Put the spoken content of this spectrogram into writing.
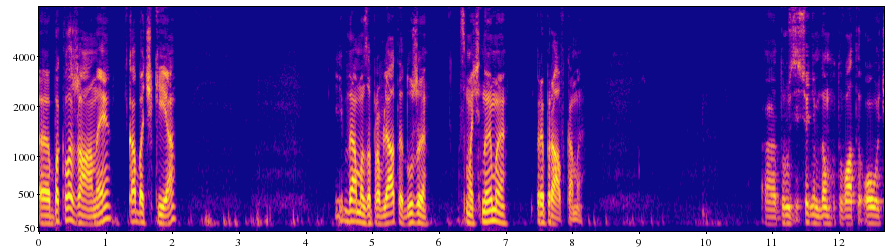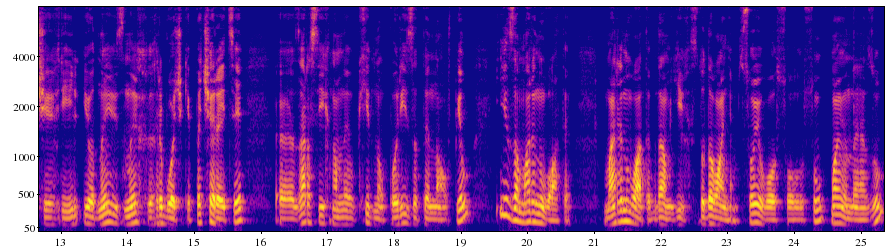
е, баклажани, кабачки. І будемо заправляти дуже смачними приправками. Е, Друзі, сьогодні будемо готувати овочі гріль і одні з них грибочки, печериці. Е, Зараз їх нам необхідно порізати навпіл і замаринувати. Маринувати будемо їх з додаванням соєвого соусу, майонезу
